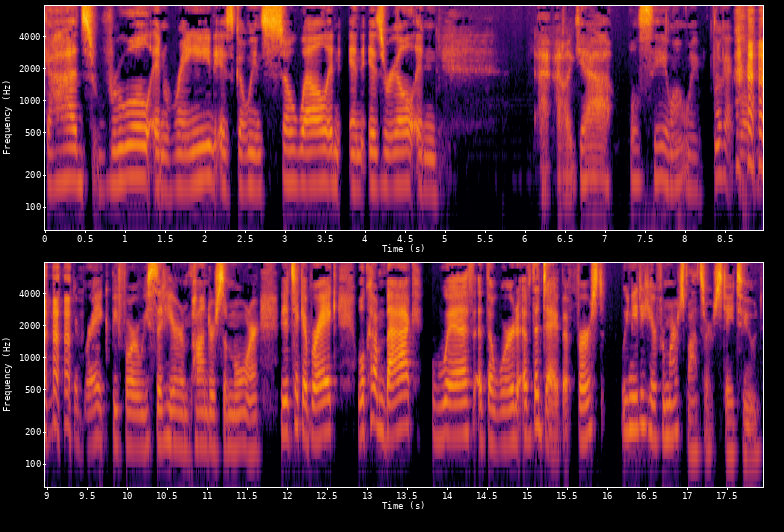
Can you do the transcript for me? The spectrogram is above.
God's rule and reign is going so well in, in Israel. And uh, yeah, we'll see, won't we? Okay, well, we'll take a break before we sit here and ponder some more. We need to take a break. We'll come back with the word of the day, but first, we need to hear from our sponsor. Stay tuned.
